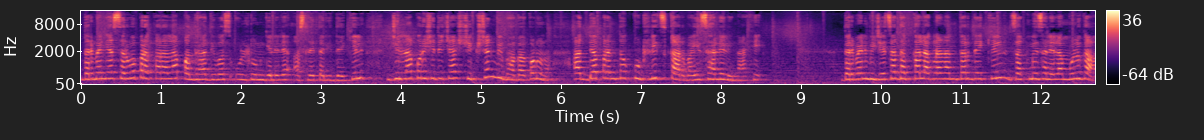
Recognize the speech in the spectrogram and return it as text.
दरम्यान या सर्व प्रकाराला पंधरा दिवस उलटून गेलेले असले तरी देखील जिल्हा परिषदेच्या शिक्षण विभागाकडून अद्यापर्यंत कुठलीच कारवाई झालेली नाही. दरम्यान विजेचा धक्का लागल्यानंतर देखील जखमी झालेला मुलगा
